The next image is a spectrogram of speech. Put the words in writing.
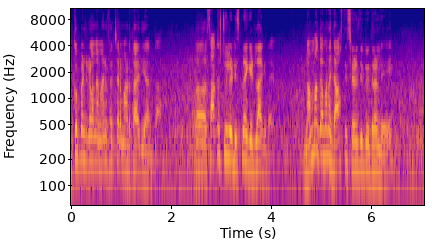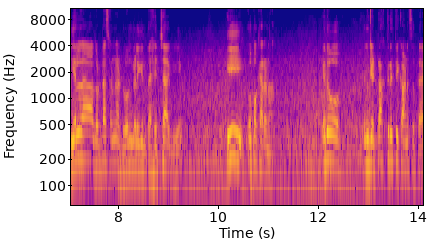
ಎಕ್ವಿಪ್ಮೆಂಟ್ಗಳನ್ನು ಮ್ಯಾನುಫ್ಯಾಕ್ಚರ್ ಮಾಡ್ತಾ ಇದೆಯಾ ಅಂತ. ಸಾಕಷ್ಟು ಇಲ್ಲಿ ಡಿಸ್ಪ್ಲೇಗೆ ಇಡಲಾಗಿದೆ. ನಮ್ಮ ಗಮನ ಜಾಸ್ತಿ ಸೆಳೆದಿದ್ದು ಇದರಲ್ಲಿ ಎಲ್ಲ ದೊಡ್ಡ ಸಣ್ಣ ಡ್ರೋನ್ಗಳಿಗಿಂತ ಹೆಚ್ಚಾಗಿ ಈ ಉಪಕರಣ. ಇದು ನಿಮಗೆ ಟ್ರಕ್ ರೀತಿ ಕಾಣಿಸುತ್ತೆ.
